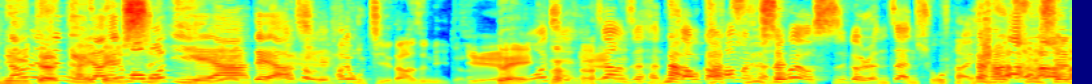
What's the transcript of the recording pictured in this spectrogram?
女的台北市某某姐啊，对啊，她用姐当然是女的了，对，某某姐你这样子很糟糕，他们可能会有十个人站出来，但他资深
